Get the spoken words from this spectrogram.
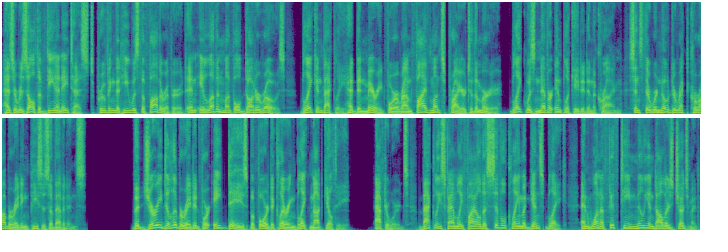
as a result of DNA tests proving that he was the father of her then 11 month old daughter Rose, Blake and Bakley had been married for around five months prior to the murder. Blake was never implicated in the crime, since there were no direct corroborating pieces of evidence. The jury deliberated for eight days before declaring Blake not guilty. Afterwards, Bakley's family filed a civil claim against Blake and won a $15 million judgment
